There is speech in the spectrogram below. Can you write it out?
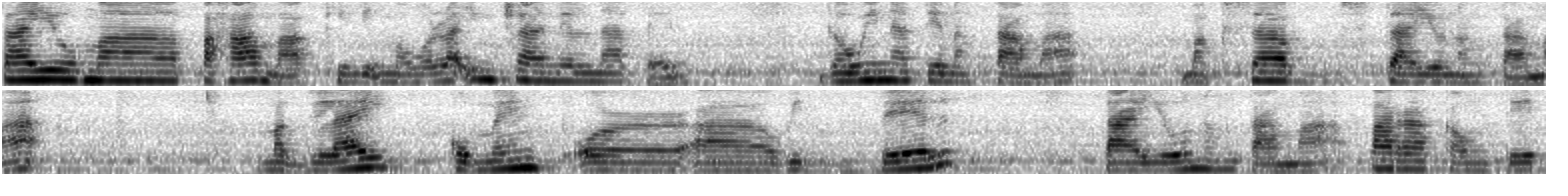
tayo mapahamak, hindi mawala yung channel natin, gawin natin ang tama, mag-subs tayo ng tama, mag-like, comment, or uh, with bell tayo ng tama para counted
